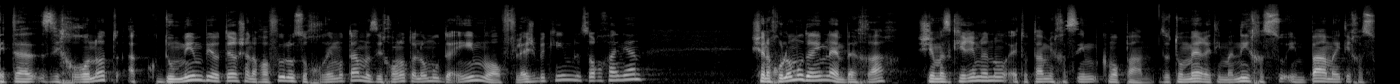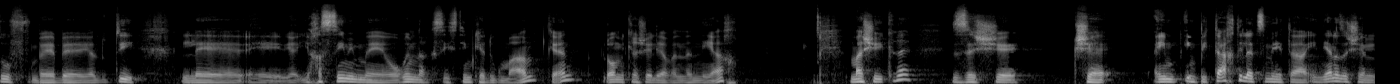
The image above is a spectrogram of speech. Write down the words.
את הזיכרונות הקדומים ביותר שאנחנו אפילו לא זוכרים אותם, הזיכרונות הלא מודעים או הפלשבקים לצורך העניין, שאנחנו לא מודעים להם בהכרח, שמזכירים לנו את אותם יחסים כמו פעם. זאת אומרת, אם אני חשוף, אם פעם הייתי חשוף ב- בילדותי ליחסים עם אה, הורים נרקסיסטים כדוגמה, כן? לא המקרה שלי, אבל נניח, מה שיקרה זה שכש... אם, אם פיתחתי לעצמי את העניין הזה של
